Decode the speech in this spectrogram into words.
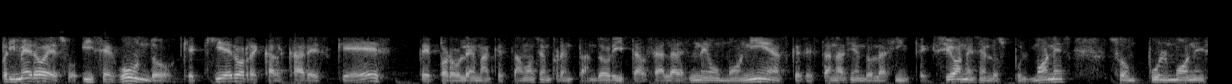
primero eso y segundo que quiero recalcar es que este problema que estamos enfrentando ahorita, o sea, las neumonías que se están haciendo, las infecciones en los pulmones, son pulmones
